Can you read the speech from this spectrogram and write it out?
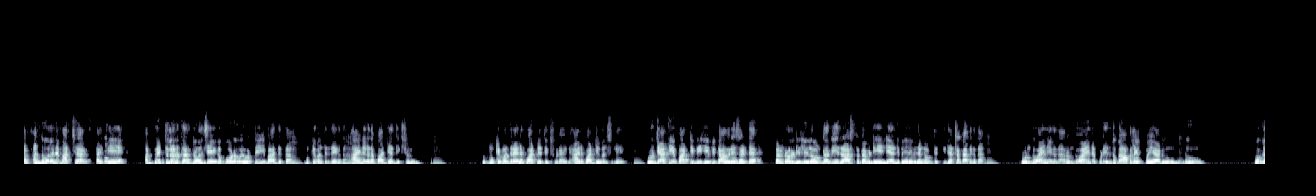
అ- అందువల్లనే మార్చారు. అయితే అభ్యర్థులను కంట్రోల్ చేయకపోవడం ఎవరిది బాధ్యత. ముఖ్యమంత్రిదే కదా. ఆయన కదా పార్టీ అధ్యక్షుడు. ముఖ్యమంత్రి అయినా పార్టీ అధ్యక్షుడు ఆయన. ఆయన పార్టీ మనుషులే. ఇప్పుడు జాతీయ పార్టీ బీజేపీ కాంగ్రెస్ అంటే కంట్రోల్ ఢిల్లీలో ఉంటది రాష్ట్ర కమిటీ ఏంటి అది వేరే విధంగా ఉంటది. ఇది ఎట్లా కాదు కదా. రెండు ఆయనే కదా. రెండు ఆయనప్పుడు ఎందుకు ఆపలేకపోయాడు? ఇప్పుడు ఒక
